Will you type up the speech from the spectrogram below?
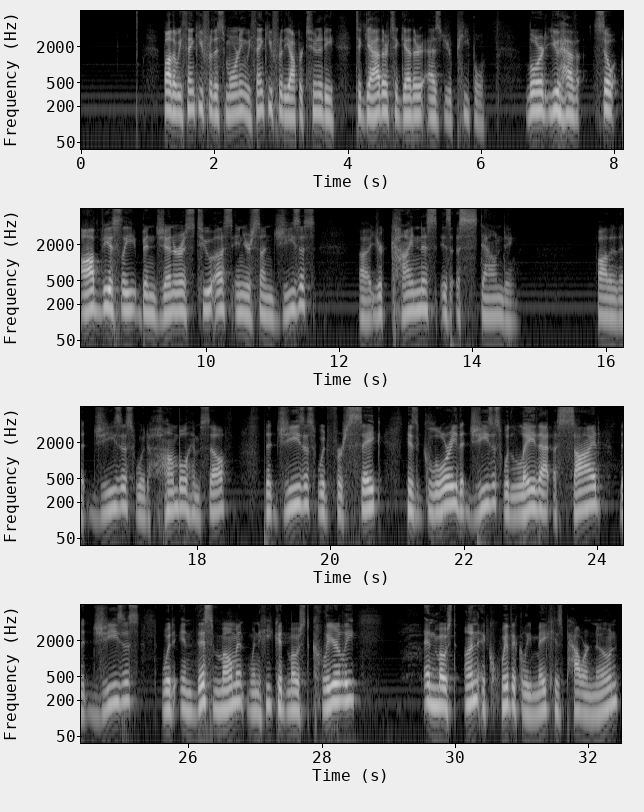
Father, we thank you for this morning. We thank you for the opportunity to gather together as your people. Lord, you have so obviously been generous to us in your Son Jesus. Uh, your kindness is astounding. Father, that Jesus would humble himself, that Jesus would forsake his glory, that Jesus would lay that aside, that Jesus would, in this moment when he could most clearly and most unequivocally make his power known,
